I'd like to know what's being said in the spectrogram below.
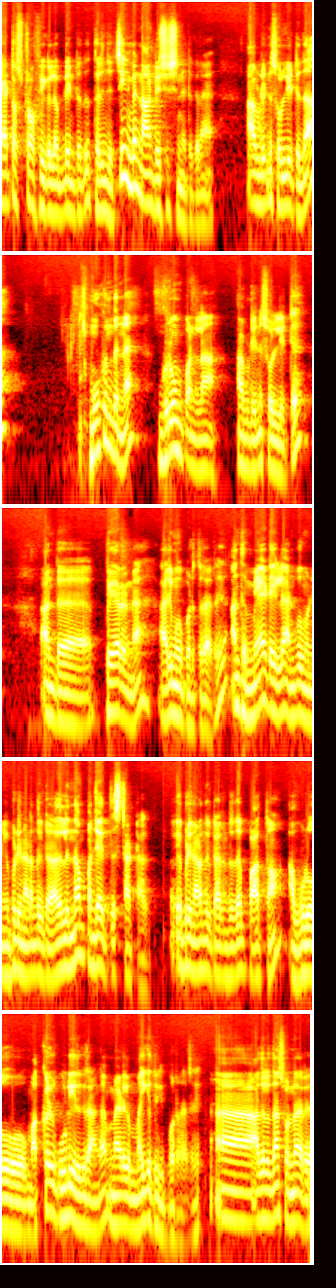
கேட்டஸ்ட்ராஃபிக்கல் அப்படின்றது தெரிஞ்சிச்சு. இனிமேல் நான் டெசிஷன் எடுக்கிறேன் அப்படின்னு சொல்லிட்டு தான் முகுந்தனை குரூம் பண்ணலாம் அப்படின்னு சொல்லிட்டு அந்த பேரனை அறிமுகப்படுத்துகிறாரு அந்த மேடையில் அன்புமணி எப்படி நடந்துக்கிட்டார்? அதுலேருந்து தான் பஞ்சாயத்து ஸ்டார்ட் ஆகுது. எப்படி நடந்துக்கிட்டாருன்றதை பார்த்தோம். அவ்வளோ மக்கள் கூடி இருக்கிறாங்க. மேடையில் மைக்க தூக்கி போடுறாரு. அதில் தான் சொன்னார்.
